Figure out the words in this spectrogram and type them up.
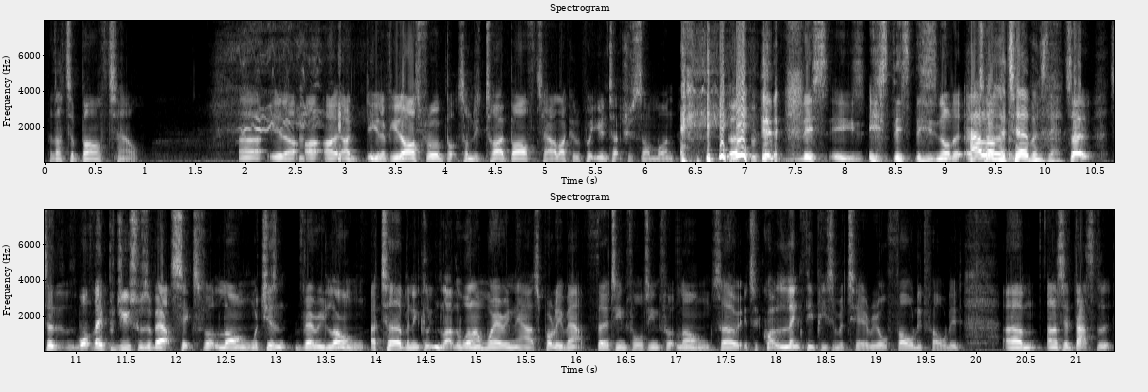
but that's a bath towel." Uh, you know, I, I, you know, if you'd asked for a, somebody to tie a bath towel, I could have put you in touch with someone. But this is, is this this is not a, a How long are turban. turbans then? So, so what they produced was about six foot long, which isn't very long. A turban, including like the one I'm wearing now, it's probably about 13, 14 foot long. So it's a quite a lengthy piece of material, folded, folded. Um, and I said, that's the.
